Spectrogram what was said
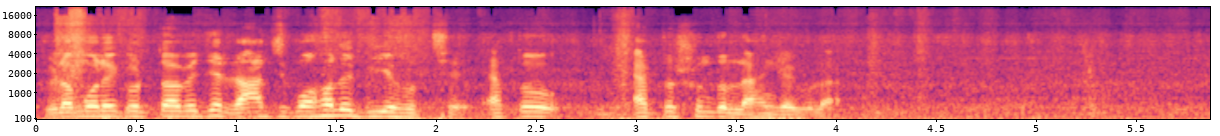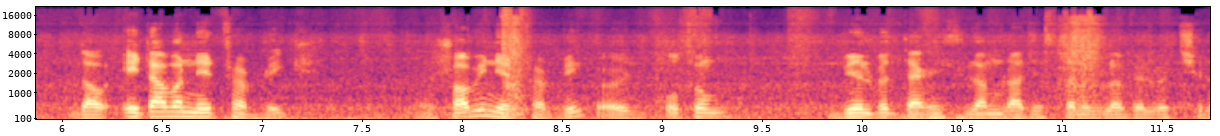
এগুলো মনে করতে হবে যে রাজমহলে বিয়ে হচ্ছে, এত এত সুন্দর লেহেঙ্গাগুলা। দাও, এটা আবার নেট ফ্যাব্রিক সবই নেট ফ্যাব্রিক ওই প্রথম ভেলভেট দেখাইছিলাম রাজস্থানিগুলো ভেলভেট ছিল।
